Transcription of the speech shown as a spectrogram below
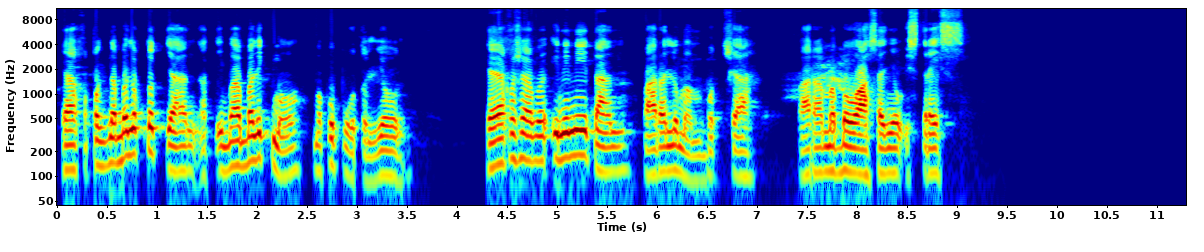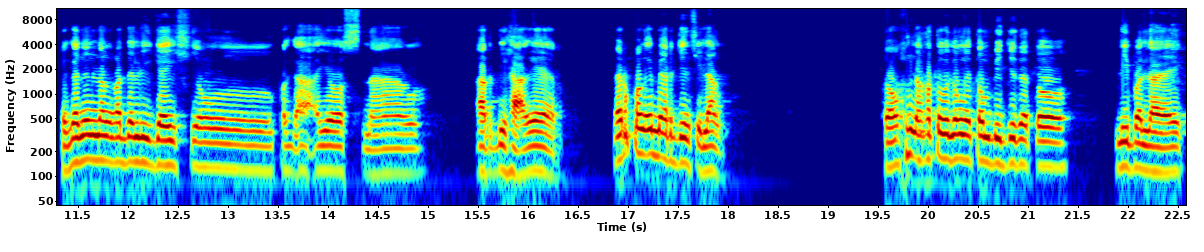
Kaya kapag nabaluktot yan at ibabalik mo, mapuputol yun. Kaya ako siya ininitan para lumambot siya. Para mabawasan yung stress. So, ganun lang kadali guys yung pag-aayos ng RD hanger. Pero pang emergency lang. So, kung nakatulong itong video na to, leave a like.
